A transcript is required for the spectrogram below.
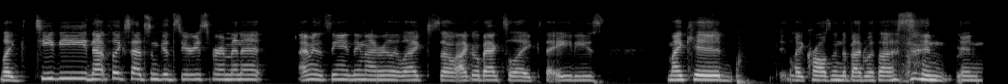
Like TV, Netflix had some good series for a minute. I haven't seen anything that I really liked, so I go back to like the '80s. My kid like crawls into bed with us, and and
